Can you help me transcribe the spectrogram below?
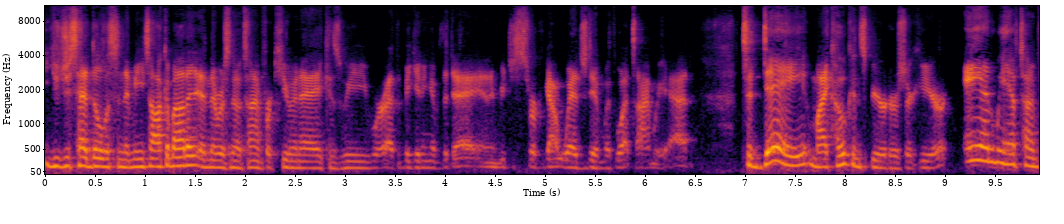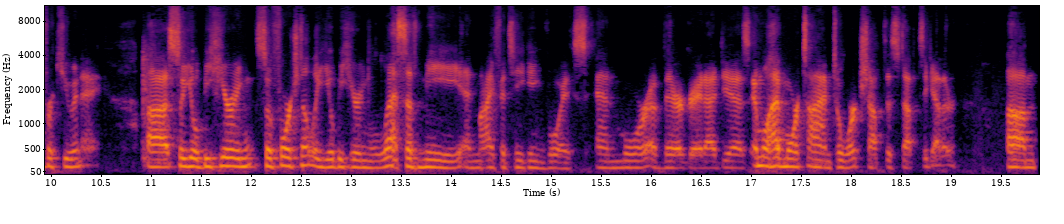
you just had to listen to me talk about it and there was no time for q&a because we were at the beginning of the day and we just sort of got wedged in with what time we had. Today my co-conspirators are here and we have time for q&a uh, so you'll be hearing so fortunately you'll be hearing less of me and my fatiguing voice and more of their great ideas and we'll have more time to workshop this stuff together. Um,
